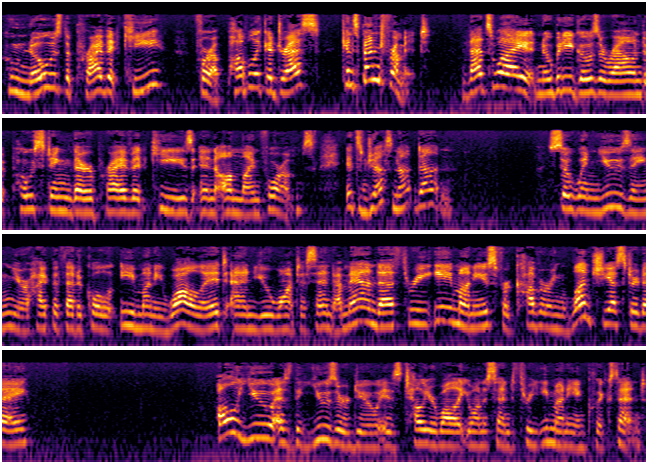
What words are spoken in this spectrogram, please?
who knows the private key for a public address can spend from it. That's why nobody goes around posting their private keys in online forums. It's just not done. So when using your hypothetical e-money wallet and you want to send Amanda three e-monies for covering lunch yesterday, all you as the user do is tell your wallet you want to send three e-money and click send.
